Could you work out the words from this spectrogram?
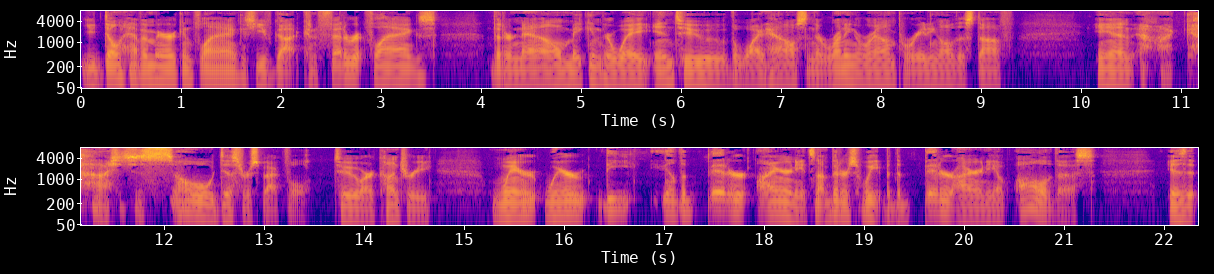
you don't have American flags, you've got Confederate flags that are now making their way into the White House and they're running around parading all this stuff. And oh my gosh, it's just so disrespectful to our country where where the you know the bitter irony, it's not bittersweet, but the bitter irony of all of this is that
